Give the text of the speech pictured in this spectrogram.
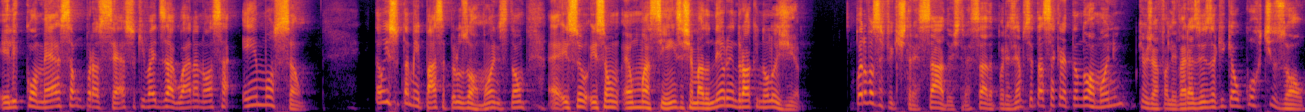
ele começa um processo que vai desaguar na nossa emoção. Então, isso também passa pelos hormônios. Então, é, isso, isso é, um, é uma ciência chamada neuroendocrinologia. Quando você fica estressado ou estressada, por exemplo, você está secretando o hormônio, que eu já falei várias vezes aqui, que é o cortisol.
